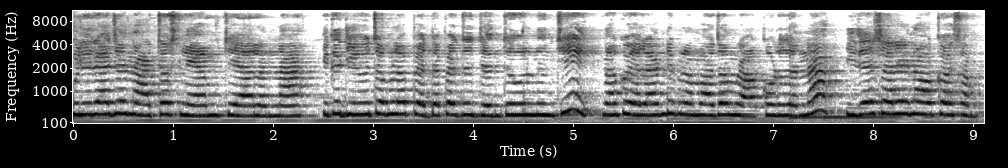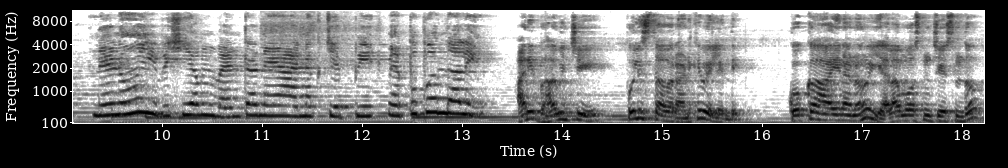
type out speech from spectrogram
పులిరాజా నాతో స్నేహం చేయాలన్నా ఇక జీవితంలో పెద్ద పెద్ద జంతువుల నుంచి నాకు ఎలాంటి ప్రమాదం రాకూడదన్నా ఇదే సరైన అవకాశం. నేను ఈ విషయం వెంటనే ఆయనకు చెప్పి మెప్పు పొందాలి. అని భావించి పులి స్థావరానికి వెళ్ళింది. కుక్క ఆయనను ఎలా మోసం చేసిందో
